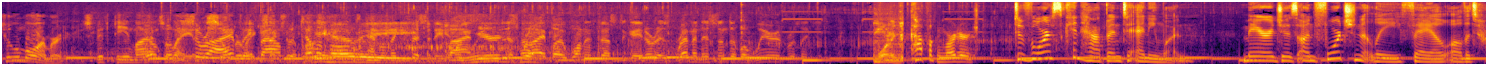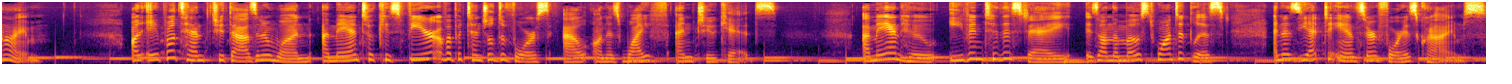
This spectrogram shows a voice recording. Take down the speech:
Two more murders 15 miles When away police in the arrived, Silver they Lake found section the of Long telephones Island. and electricity lines described by one investigator as reminiscent of a weird religion. Couple murdered. Divorce can happen to anyone. Marriages unfortunately fail all the time. On April 10, 2001, a man took his fear of a potential divorce out on his wife and two kids. A man who, even to this day, is on the most wanted list and has yet to answer for his crimes.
